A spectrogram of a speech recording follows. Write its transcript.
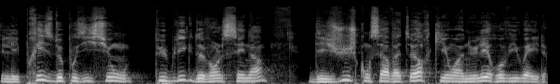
les prises de position publiques devant le Sénat des juges conservateurs qui ont annulé Roe v. Wade.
